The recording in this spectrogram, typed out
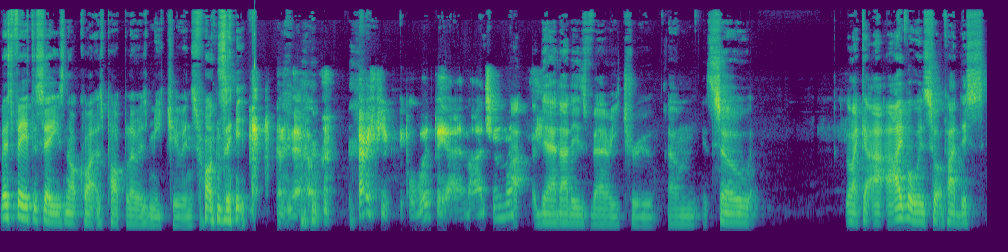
it's fair to say he's not quite as popular as Michu in Swansea. no, very few people would be, I imagine. Uh, yeah, that is very true. Um, so, like, I, I've always sort of had this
